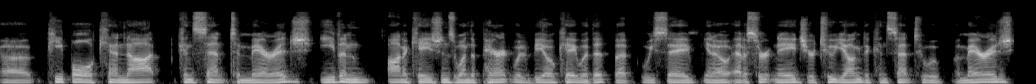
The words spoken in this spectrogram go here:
uh, people cannot consent to marriage, even on occasions when the parent would be okay with it. But we say, you know, at a certain age, you're too young to consent to a, a marriage.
